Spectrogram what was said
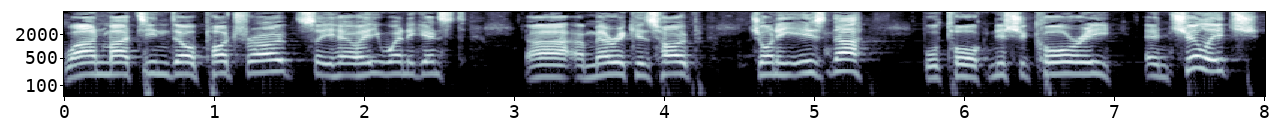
Juan Martin Del Potro, see how he went against uh, America's Hope, Johnny Isner. We'll talk Nishikori and Cilic.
